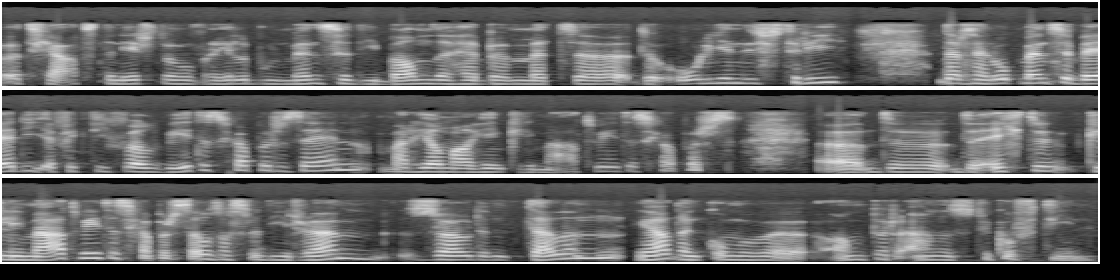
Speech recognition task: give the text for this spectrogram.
het gaat ten eerste over een heleboel mensen die banden hebben met uh, de olieindustrie. Daar zijn ook mensen bij die effectief wel wetenschappers zijn, maar helemaal geen klimaatwetenschappers. Uh, de, de echte klimaatwetenschappers, zelfs als we die ruim zouden tellen, ja, dan komen we amper aan een stuk of tien.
